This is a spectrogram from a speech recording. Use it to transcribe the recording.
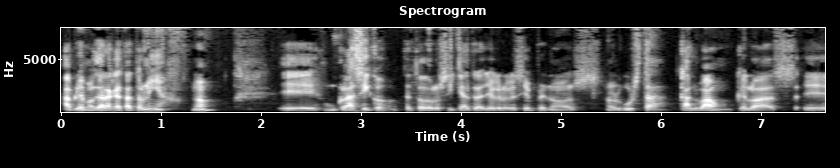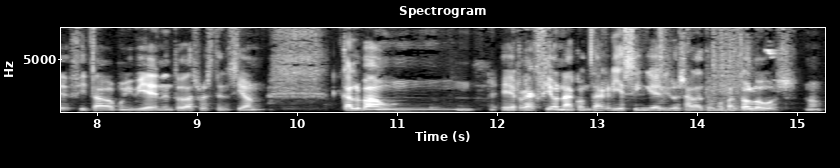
Hablemos de la catatonía, ¿no? Eh, un clásico de todos los psiquiatras yo creo que siempre nos, nos gusta, Calbaum, que lo has eh, citado muy bien en toda su extensión. Calbaum eh, reacciona contra Griesinger y los anatomopatólogos ¿no?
